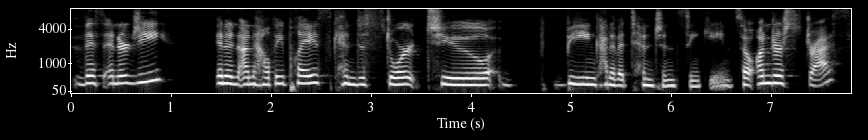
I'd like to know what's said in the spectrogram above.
this energy in an unhealthy place can distort to being kind of attention seeking. So, under stress,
